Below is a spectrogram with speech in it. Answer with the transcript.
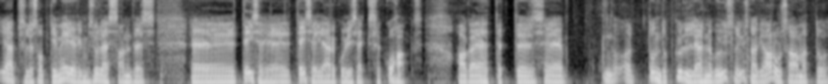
jääb selles optimeerimisülesandes optimeerimisülesandes eh, teise, teisejärguliseks kohaks. aga jah, et, et see tundub küll jah, nagu üsna, üsnagi arusaamatu,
